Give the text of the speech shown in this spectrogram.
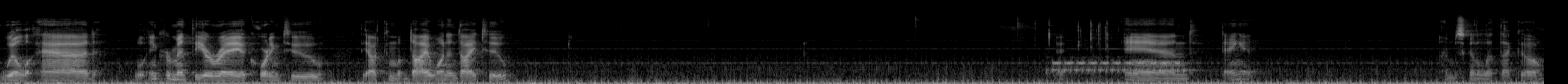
we'll add, we'll increment the array according to the outcome of die 1 and die 2. Just going to let that go.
